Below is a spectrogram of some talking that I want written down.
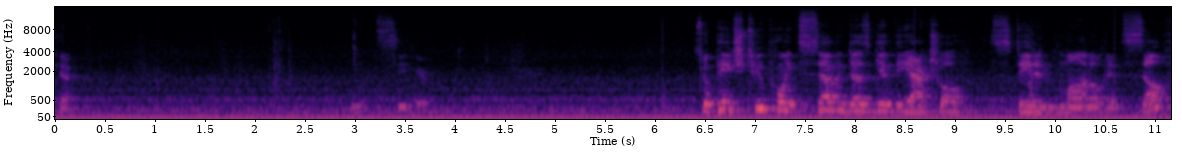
Okay. Let's see here. So page 2.7 does give the actual stated model itself.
